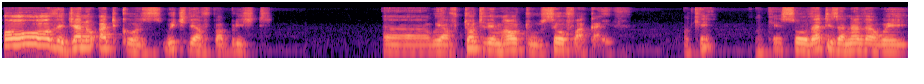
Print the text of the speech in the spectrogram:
All the journal articles which they have published uh, we have taught them how to self-archive. Okay, okay. So that is another way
